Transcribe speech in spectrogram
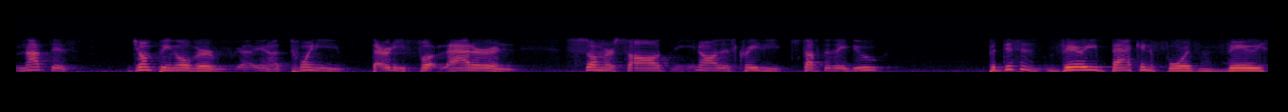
Not this jumping over uh, you know 20, 30 foot ladder and somersault, you know all this crazy stuff that they do. But this is very back and forth, very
